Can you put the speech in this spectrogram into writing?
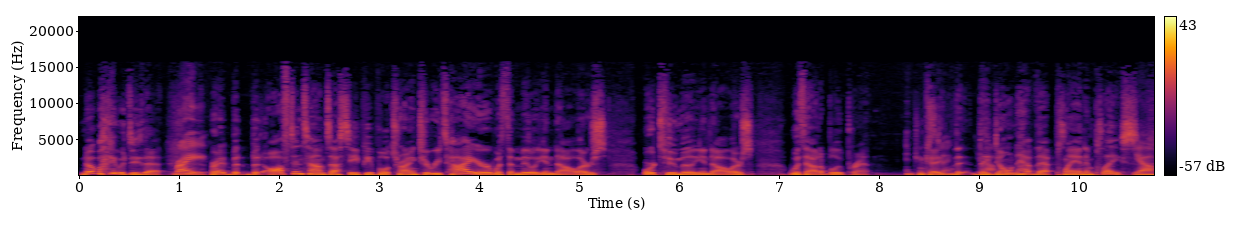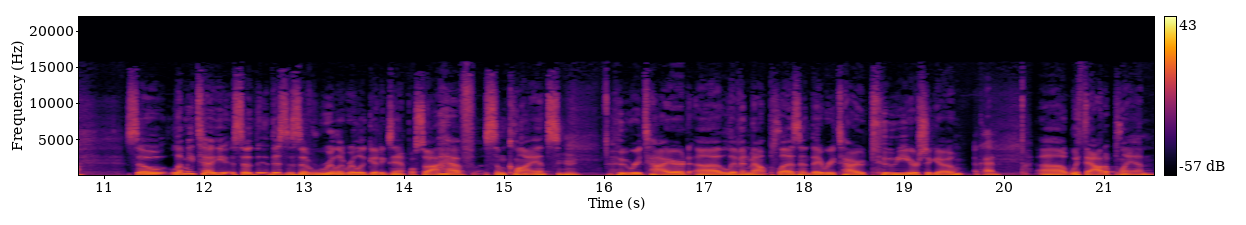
Nobody would do that. Right. Right. But but oftentimes I see people trying to retire with a million dollars or two million dollars without a blueprint. Interesting. Okay. They, they don't have that plan in place. Yeah. So let me tell you. So th- this is a really, really good example. So I have some clients Mm-hmm. who retired, uh, live in Mount Pleasant. They retired two years ago Okay. uh, without a plan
